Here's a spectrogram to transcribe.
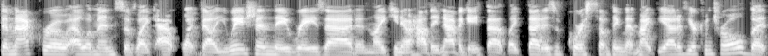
The macro elements of like at what valuation they raise at and like, you know, how they navigate that, like that is, of course, something that might be out of your control. But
